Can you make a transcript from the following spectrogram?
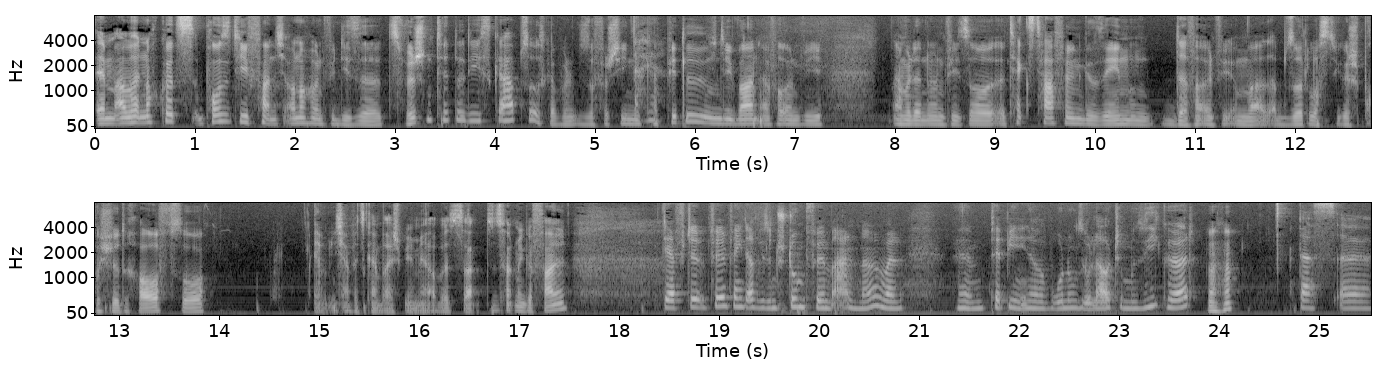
Ähm, aber noch kurz positiv fand ich auch noch irgendwie diese Zwischentitel, die es gab. So, es gab irgendwie so verschiedene Ach ja, Kapitel und die waren einfach irgendwie haben wir dann irgendwie so äh, Texttafeln gesehen und da war irgendwie immer absurd lustige Sprüche drauf. So, Ähm, ich habe jetzt kein Beispiel mehr, aber es hat, es hat mir gefallen. Der Film fängt auch wie so ein Stummfilm an, ne? Weil ähm, Peppi in ihrer Wohnung so laute Musik hört, Aha. dass äh,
